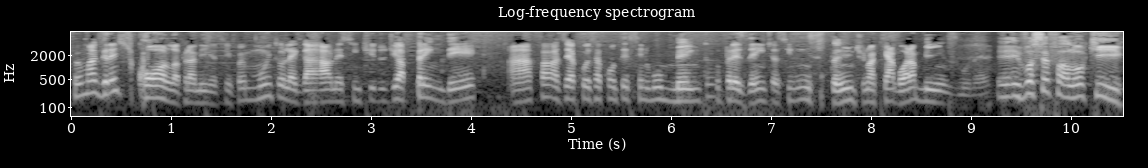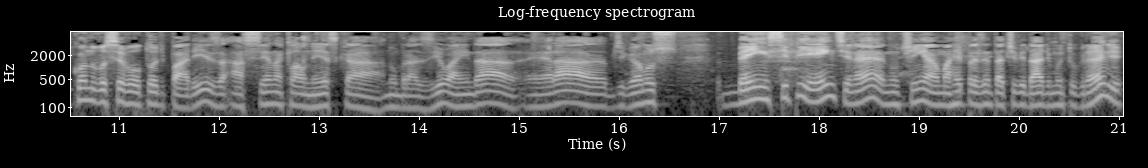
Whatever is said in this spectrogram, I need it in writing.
foi uma grande escola para mim, assim, foi muito legal nesse sentido de aprender a fazer a coisa acontecer no momento presente, assim, no instante, no aqui agora mesmo, né? E você falou que quando você voltou de Paris, a cena clownesca no Brasil ainda era, digamos, bem incipiente, né? Não tinha uma representatividade muito grande.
